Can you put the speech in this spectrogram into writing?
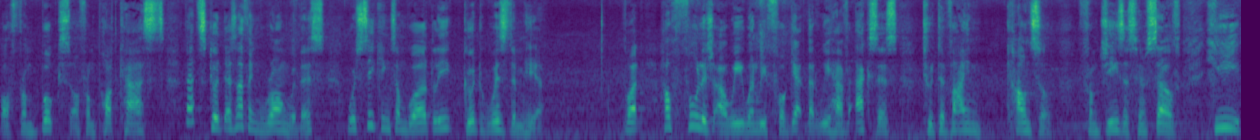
or from books or from podcasts. That's good. There's nothing wrong with this. We're seeking some worldly good wisdom here. But how foolish are we when we forget that we have access to divine counsel from Jesus Himself. He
